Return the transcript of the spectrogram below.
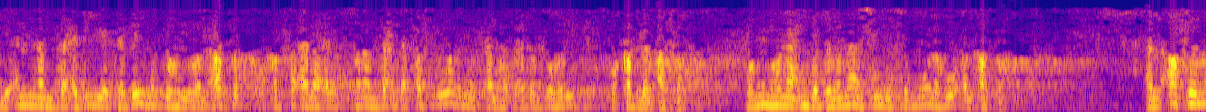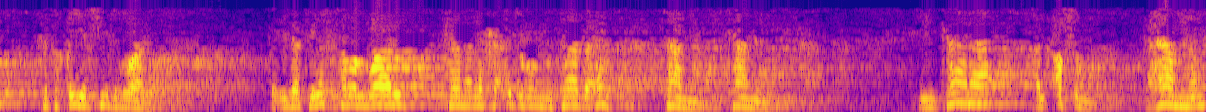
لأن البعدية بين الظهر والعصر وقد فعل عليه السلام بعد العصر ولم يفعلها بعد الظهر وقبل العصر. ومن هنا عند شيء يسمونه الأصل. الأصل تتقيد فيه بالوارد. فإذا تيسر الوارد كان لك أجر المتابعة كامل كامل. إن كان الأصل عاما.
